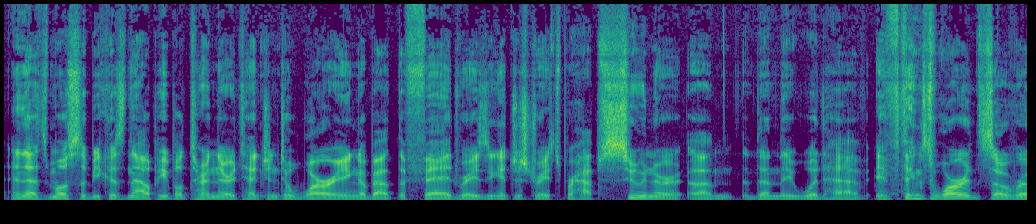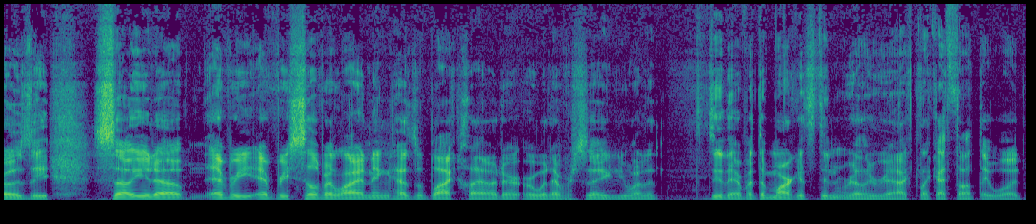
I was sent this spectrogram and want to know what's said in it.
and that's mostly because now people turn their attention to worrying about the Fed raising interest rates perhaps sooner um, than they would have if things weren't so rosy. So, you know, every every silver lining has a black cloud or, or whatever saying you want to do there. But the markets didn't really react like I thought they would.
